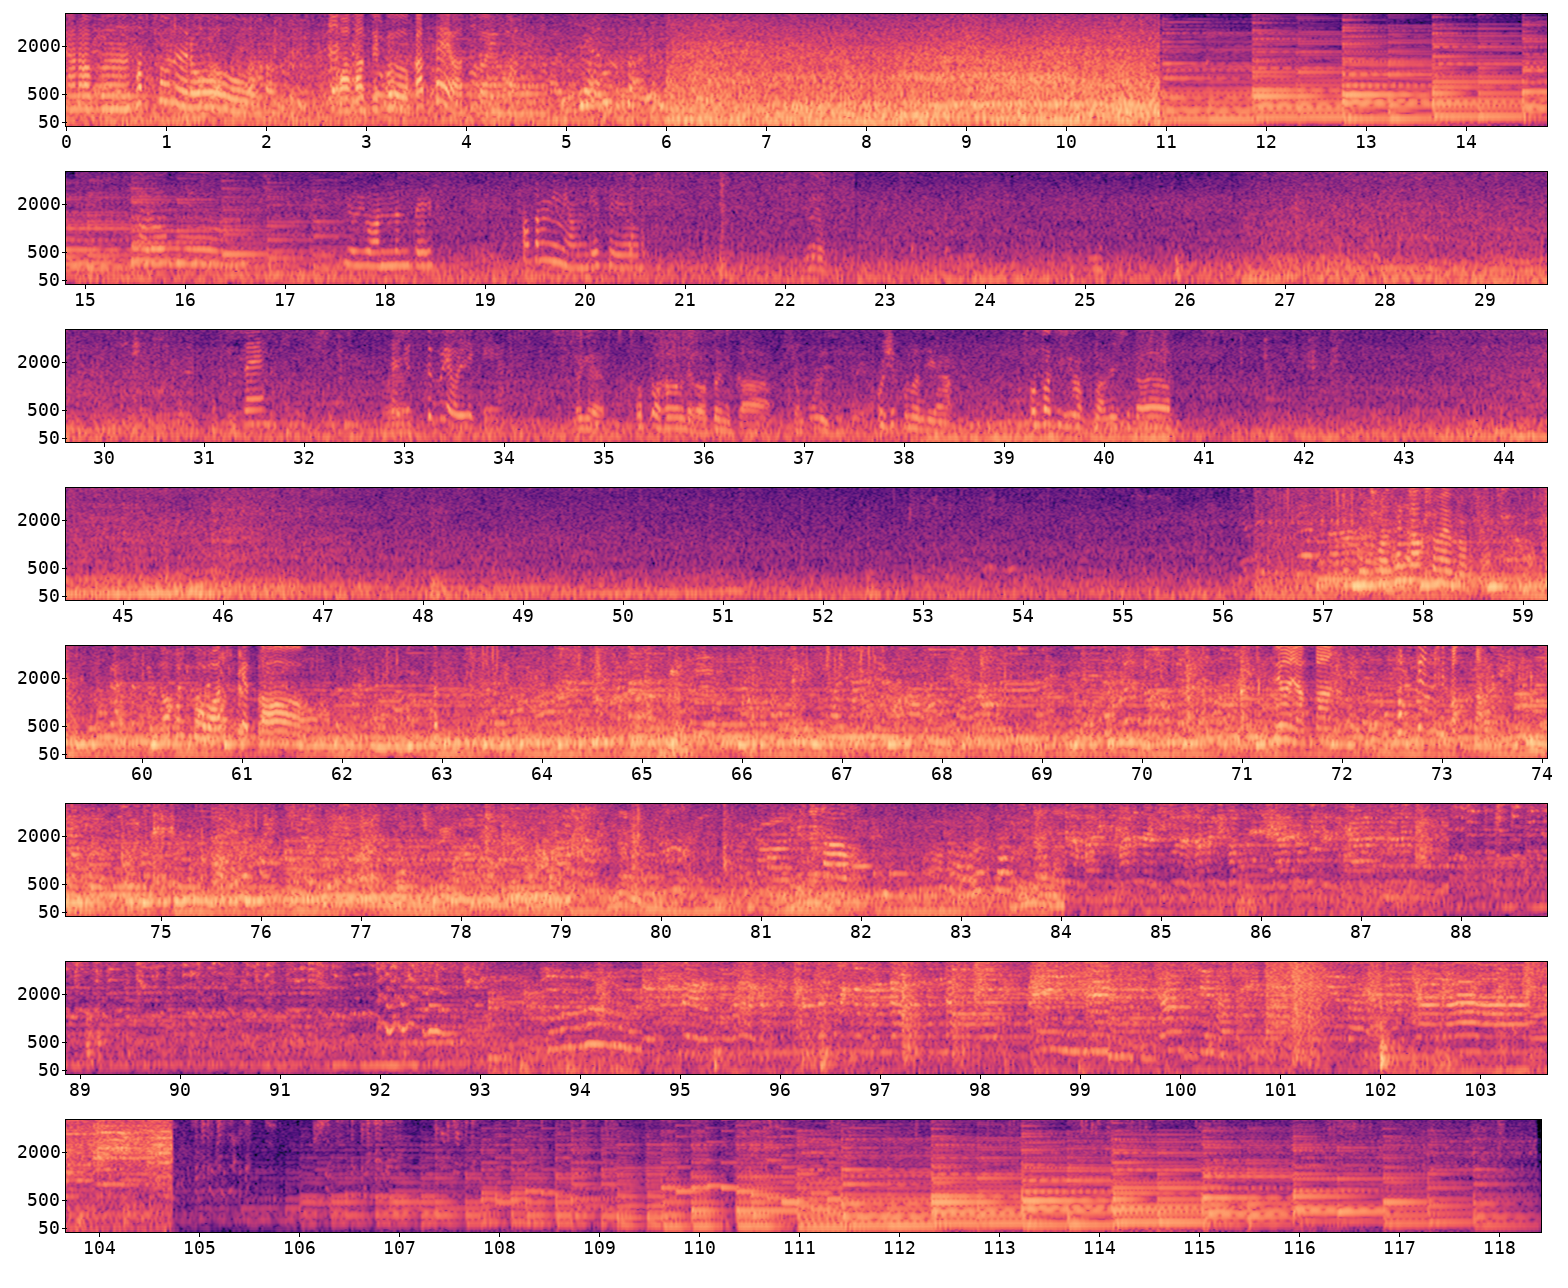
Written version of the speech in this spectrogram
여러분 서촌으로 와가지고 카페에 왔어요. 왔는데 사장님이 안 계세요. 네. 제가 유튜브에 올릴게요. 여기 포토 하는 데가 없으니까 좀 올려주세요. 먹고 싶은데 손 다치셔갖고 아저씨가 저 생각 좀 해볼게. 와 맛있겠다. 이건 약간 터키 음식 같다.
